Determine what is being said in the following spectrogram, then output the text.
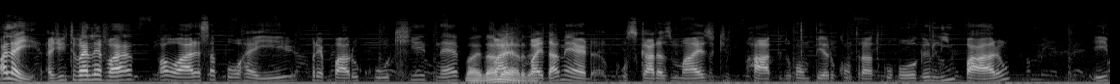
Olha aí, a gente vai levar ao ar essa porra aí, prepara o cu que, né, Vai dar merda. vai dar merda. Os caras mais do que rápido romperam o contrato com o Hogan, limparam e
